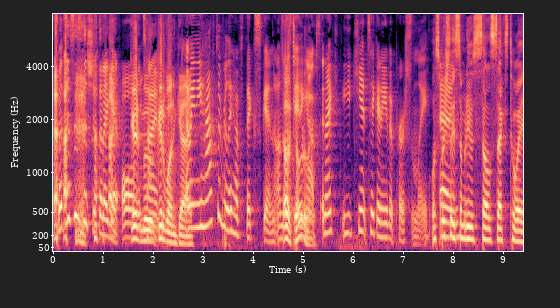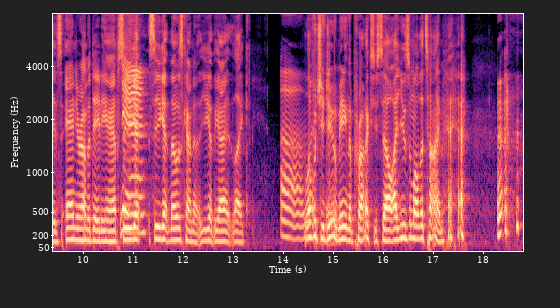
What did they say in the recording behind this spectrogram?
But this is the shit that I get all Good the move. time. Good one, guy. I mean, you have to really have thick skin on these Oh, dating totally. apps, and I you can't take any of it personally. well, especially And- as somebody who sells sex toys and you're on the dating app, so you get so you get those kind of you get the guy like um, love what you do, meaning the products you sell. I use them all the time.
